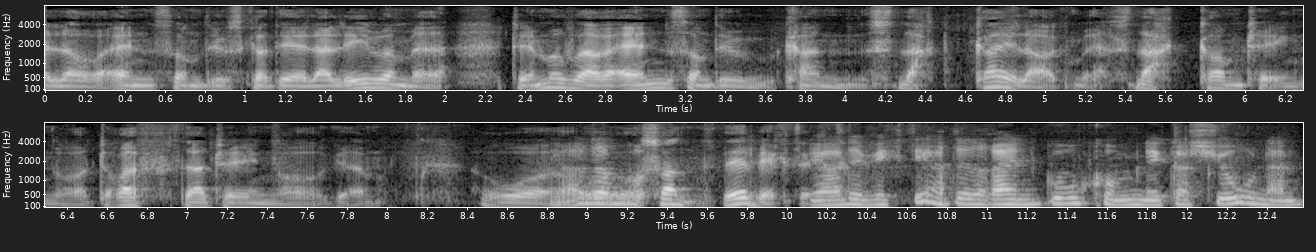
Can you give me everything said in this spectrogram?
eller en som du skal dele livet med, det må være en som du kan snakke i lag med. Snakke om ting og drøfte ting. og, og, Ja, det må- og sånt. Det er viktig. Ja, det er viktig at det er en god kommunikasjon. En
